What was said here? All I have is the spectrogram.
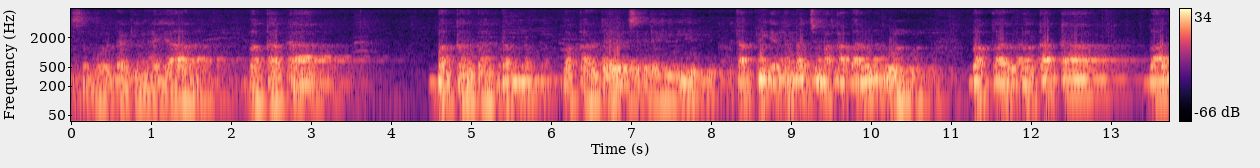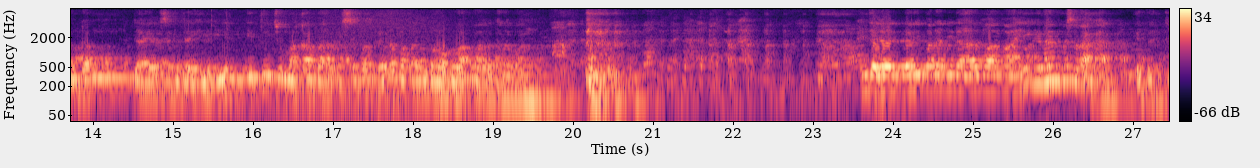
semur daging ayam bakaka bakar bandeng bakar jair segede hiit tapi eta mah cuma kabar unggul. Bakar bakaka bandeng jair segede hiit itu cuma kabar. Sebab eta bakal dibawa ku amal karawang jadi daripada di dahar mual mahi kan keserangan gitu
